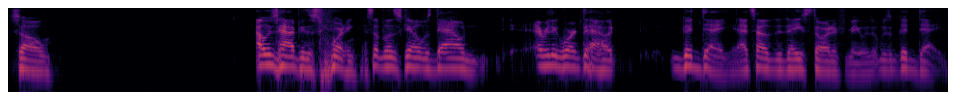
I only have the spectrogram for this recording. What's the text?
So I was happy this morning. I Except the scale was down. Everything worked out. Good day. That's how the day started for me. It was, it was a good day.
